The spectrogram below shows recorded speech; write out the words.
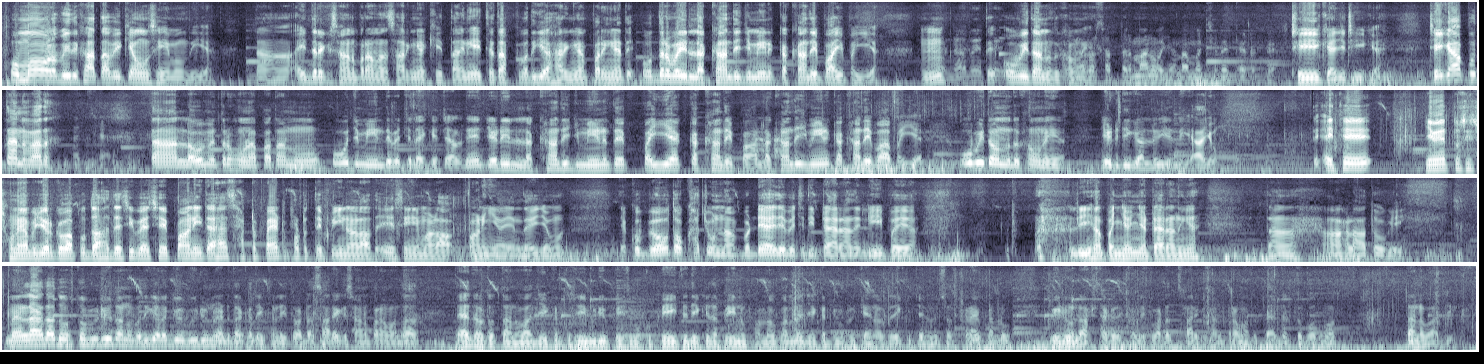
ਉਹ ਮਾਹੌਲ ਵੀ ਦਿਖਾਤਾ ਵੀ ਕਿਉਂ ਸੇਮ ਆਉਂਦੀ ਆ। ਤਾਂ ਇੱਧਰ ਕਿਸਾਨ ਭਰਾਵਾਂ ਸਾਰੀਆਂ ਖੇਤਾਂ ਦੀਆਂ ਇੱਥੇ ਤਾਂ ਵਧੀਆ ਹਰੀਆਂ ਭਰੀਆਂ ਤੇ ਉਧਰ ਬਈ ਲੱਖਾਂ ਦੀ ਜ਼ਮੀਨ ਕੱਖਾਂ ਦੇ ਭਾਈ ਪਈ ਆ। ਹੂੰ? ਤੇ ਉਹ ਵੀ ਤੁਹਾਨੂੰ ਦਿਖਾਉਣੇ ਆ। 70 ਮਨ ਹੋ ਜਾਂਦਾ ਮੱਛਰ ਇੱਥੇ ਲੱਗਿਆ ਠੀਕ ਹੈ ਜੀ ਠੀਕ ਹੈ। ਠੀਕ ਹੈ ਆਪੂ ਧੰਨਵਾਦ। ਤਾਂ ਲਓ ਮਿੱਤਰੋ ਹੁਣ ਆਪਾਂ ਤੁਹਾਨੂੰ ਉਹ ਜ਼ਮੀਨ ਦੇ ਵਿੱਚ ਲੈ ਕੇ ਚੱਲਦੇ ਹਾਂ ਜਿਹੜੀ ਲੱਖਾਂ ਦੀ ਜ਼ਮੀਨ ਤੇ ਪਈ ਹੈ ਕੱਖਾਂ ਦੇ ਭਾਅ। ਲੱਖਾਂ ਦੀ ਜ਼ਮੀਨ ਕੱਖਾਂ ਦੇ ਭਾਅ ਪਈ ਹੈ। ਉਹ ਵੀ ਤੁਹਾਨੂੰ ਦਿਖਾਉਣੇ ਆ। ਜਿਹੜੀ ਦੀ ਗੱਲ ਹੋਈ ਜਾਂਦੀ, ਆ ਜਾਓ। ਤੇ ਇੱਥੇ ਜਿਵੇਂ ਤੁਸੀਂ ਸੁਣਿਆ, ਬਜ਼ੁਰਗ ਬਾਪੂ ਦੱਸਦੇ ਸੀ, ਵੈਸੇ ਪਾਣੀ ਤਾਂ ਹੈ 60 65 ਫੁੱਟ ਤੇ ਪੀਣ ਵਾਲਾ ਤੇ ਇਹ ਸੇਮ ਵਾਲਾ ਪਾਣੀ ਆ ਜਾਂਦਾ ਜੀ ਜਮ। ਦੇਖੋ, ਬਹੁਤ ਔਖਾ ਝੋਨਾ ਵੱਢਿਆ, ਇਹਦੇ ਵਿੱਚ ਦੀ ਟਾਇਰਾਂ ਦੇ ਲੀਹ ਪਏ ਆ। ਲੀਹਾਂ ਪਈਆਂ ਹੋਈਆਂ ਟਾਇਰਾਂ ਦੀਆਂ, ਤਾਂ ਆ ਹਾਲਾਤ ਹੋ ਗਏ। ਮੈਨੂੰ ਲੱਗਦਾ ਦੋਸਤੋ ਵੀਡੀਓ ਤੁਹਾਨੂੰ ਵਧੀਆ ਲੱਗੀ ਹੋ ਵੀਡੀਓ ਨੂੰ ਐਂਡ ਤੱਕ ਦੇਖਣ ਲਈ ਤੁਹਾਡਾ ਸਾਰੇ ਕਿਸਾਨ ਭਰਾਵਾਂ ਦਾ ਤਹਿ ਦਿਲ ਤੋਂ ਧੰਨਵਾਦ। ਜੇਕਰ ਤੁਸੀਂ ਵੀਡੀਓ ਫੇਸਬੁੱਕ ਪੇਜ ਤੇ ਦੇਖੇ ਤਾਂ ਪੇਜ ਨੂੰ ਫੋਲੋ ਕਰ ਲਓ, ਜੇਕਰ YouTube ਚੈਨਲ ਤੇ ਦੇਖੇ ਚੈਨਲ ਨੂੰ ਸਬਸਕ੍ਰਾਈਬ ਕਰ ਲਓ। ਵੀਡੀਓ ਲਾਸਟ ਤੱਕ ਦੇਖਣ ਲਈ ਤੁਹਾਡਾ ਸਾਰੇ ਕਿਸਾਨ ਭਰਾਵਾਂ ਦਾ ਤਹਿ ਦਿਲ ਤੋਂ ਬਹੁਤ ਬਹੁਤ ਧੰਨਵਾਦ ਜੀ।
